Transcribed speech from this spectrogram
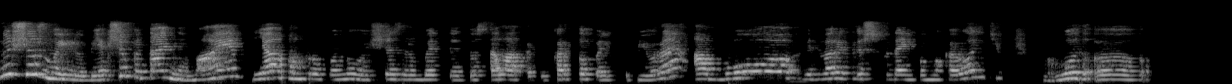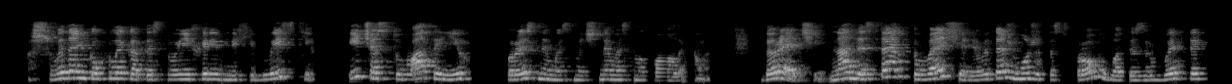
Ну що ж, мої любі, якщо питань немає, я вам пропоную ще зробити до салатику картопельку пюре або відварити швиденько макарончик, е, швиденько кликати своїх рідних і близьких і частувати їх корисними смачними смаколиками. До речі, на десерт увечері ви теж можете спробувати зробити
